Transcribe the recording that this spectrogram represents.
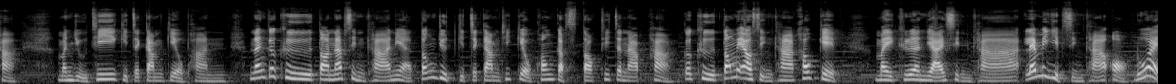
ค่ะ มันอยู่ที่กิจกรรมเกี่ยวพัน นั่นก็คือตอนนับสินค้าเนี่ยต้องหยุดกิจกรรมที่เกี่ยวข้องกับสต็อกที่จะนับค่ะ ก็คือต้องไม่เอาสินค้าเข้าเก็บ ไม่เคลื่อนย้ายสินค้า และไม่หยิบสินค้าออกด้วย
